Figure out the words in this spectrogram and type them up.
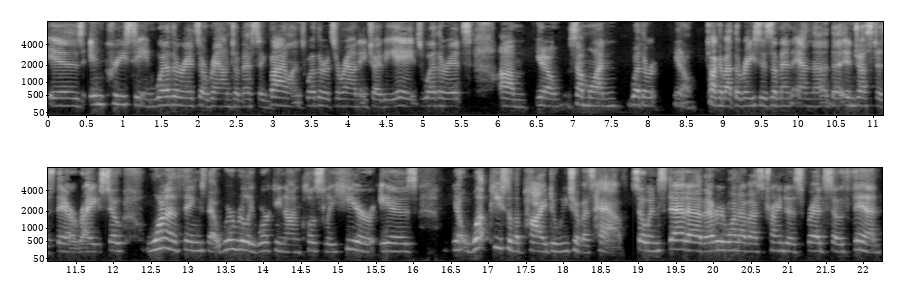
is increasing, whether it's around domestic violence, whether it's around HIV AIDS, whether it's, um, you know, someone, whether you know talk about the racism and, and the, the injustice there right? So one of the things that we're really working on closely here is you know what piece of the pie do each of us have? So instead of every one of us trying to spread so thin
